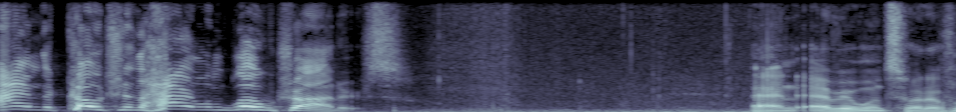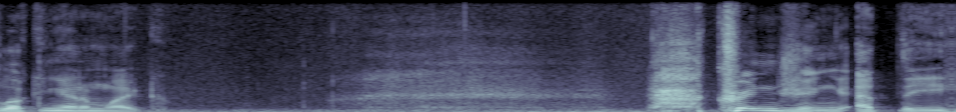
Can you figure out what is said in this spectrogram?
I'm the coach of the Harlem Globetrotters. And everyone's sort of looking at him like, cringing at the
